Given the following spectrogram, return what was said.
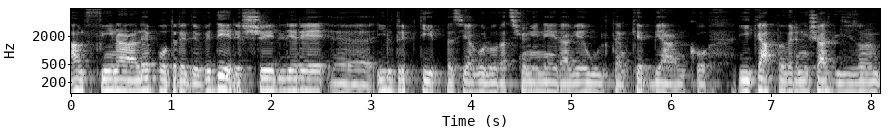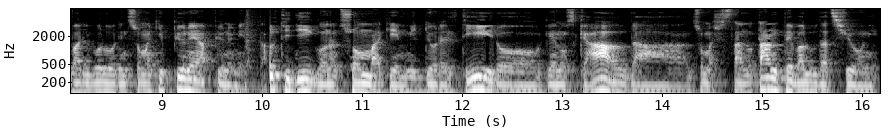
al finale potrete vedere scegliere eh, il drip tip sia colorazioni nera che ultem che bianco. I cap verniciati ci sono in vari colori insomma chi più ne ha più ne metta. Molti dicono insomma che migliora il tiro che non scalda insomma ci stanno tante valutazioni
